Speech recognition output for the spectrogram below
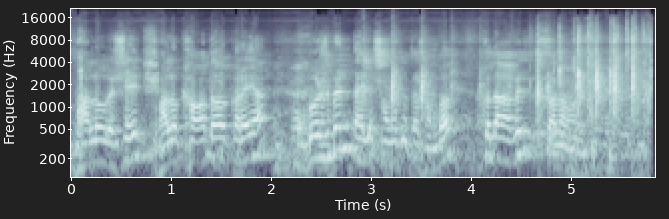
ভালোবেসে, ভালো খাওয়া দাওয়া করাইয়া বসবেন তাহলে সমঝোতা সম্ভব। খোদা হাফেজ, সালাম আলাইকুম।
